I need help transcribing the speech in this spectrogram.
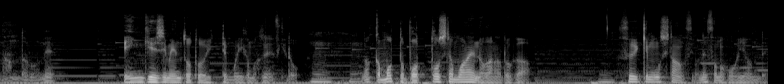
なんだろうねエンゲージメントと言ってもいいかもしれないですけどうんうん。なんかもっと没頭してもらえるのかなとかうん。そういう気もしたんですよねその本読んで。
